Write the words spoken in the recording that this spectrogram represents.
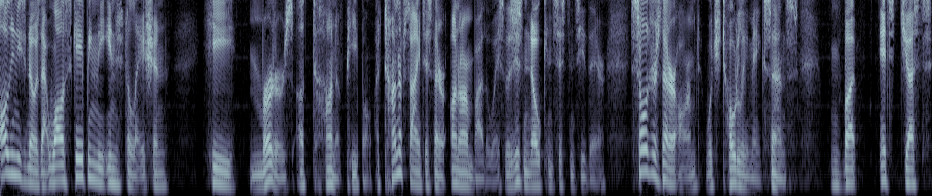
All you need to know is that while escaping the installation, he murders a ton of people, a ton of scientists that are unarmed, by the way. So there's just no consistency there. Soldiers that are armed, which totally makes sense. But it's just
